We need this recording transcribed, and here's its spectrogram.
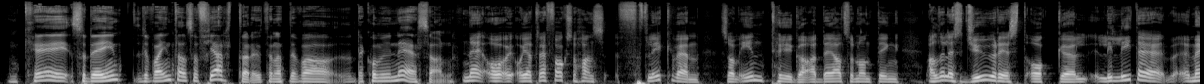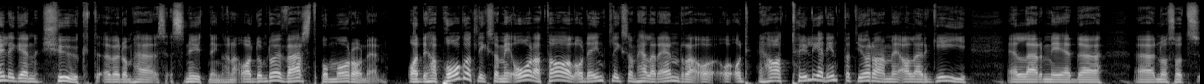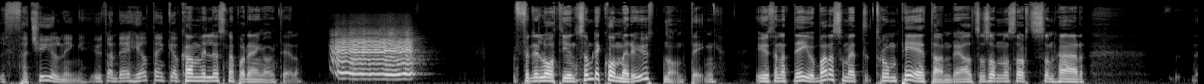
Okej, så det, inte, det var inte alltså fjärtar utan att det var, det kom ur näsan. Nej, och, och jag träffade också hans flickvän som intygar att det är alltså någonting alldeles djuriskt och li, lite eh, möjligen sjukt över de här snytningarna och att de då är värst på morgonen. Och att det har pågått liksom i åratal och det är inte liksom heller ändrat och, och, och det har tydligen inte att göra med allergi eller med uh, någon sorts förkylning utan det är helt enkelt Kan vi lyssna på det en gång till? För det låter ju inte som det kommer ut någonting. Utan att det är ju bara som ett trumpetande, alltså som någon sorts sån här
